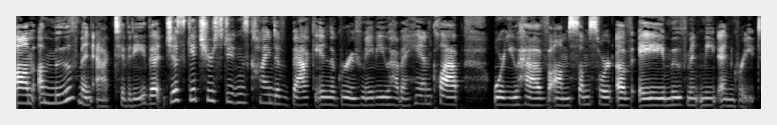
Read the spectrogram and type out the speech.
Um, a movement activity that just gets your students kind of back in the groove. Maybe you have a hand clap or you have um, some sort of a movement meet and greet.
